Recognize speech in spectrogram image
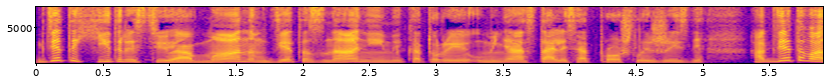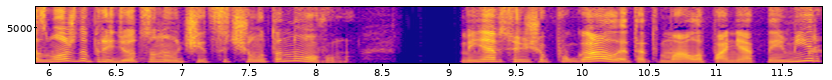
где-то хитростью и обманом, где-то знаниями, которые у меня остались от прошлой жизни, а где-то, возможно, придется научиться чему-то новому. Меня все еще пугал этот малопонятный мир,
